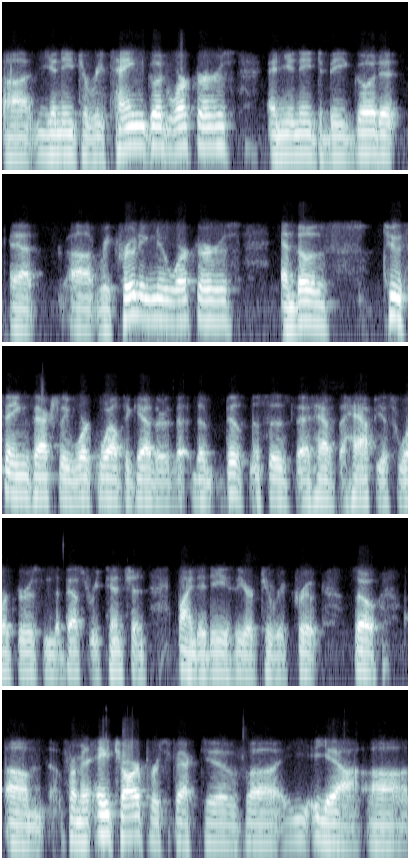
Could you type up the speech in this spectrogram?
Uh, you need to retain good workers, and you need to be good at, at uh, recruiting new workers, and those two things actually work well together. The, the businesses that have the happiest workers and the best retention find it easier to recruit. So um, from an HR perspective, uh, yeah, uh,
